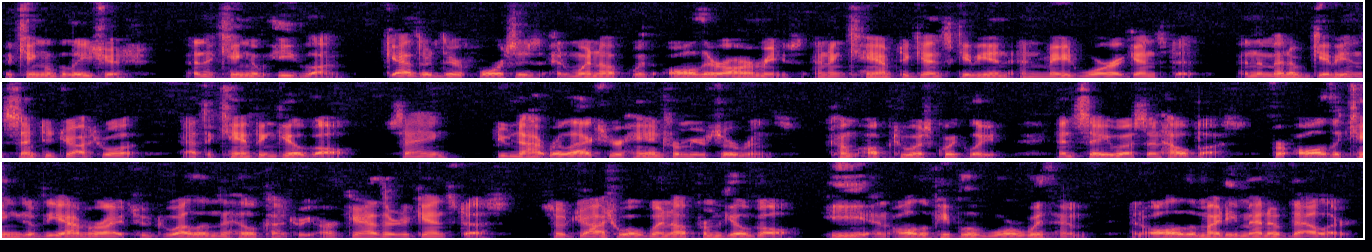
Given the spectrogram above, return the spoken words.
the king of Lachish, and the king of Eglon, gathered their forces and went up with all their armies, and encamped against Gibeon and made war against it. And the men of Gibeon sent to Joshua at the camp in Gilgal, saying, Do not relax your hand from your servants. Come up to us quickly, and save us and help us. For all the kings of the Amorites who dwell in the hill country are gathered against us. So Joshua went up from Gilgal, he and all the people of war with him, and all the mighty men of valor.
